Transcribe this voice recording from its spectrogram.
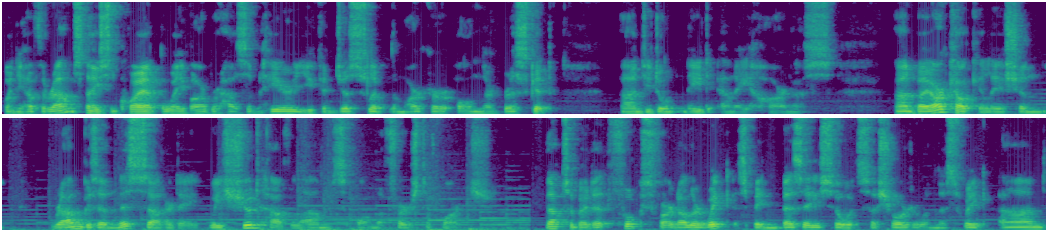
When you have the rams nice and quiet, the way Barbara has them here, you can just slip the marker on their brisket, and you don't need any harness. And by our calculation, ram goes in this Saturday, we should have lambs on the 1st of March that's about it, folks, for another week. It's been busy, so it's a shorter one this week, and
